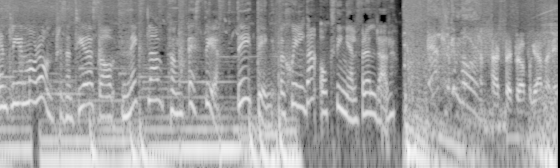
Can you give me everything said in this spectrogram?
Äntligen morgon presenteras av nextlove.se. Dating för skilda och singelföräldrar. Tack för ett bra program, hörni.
